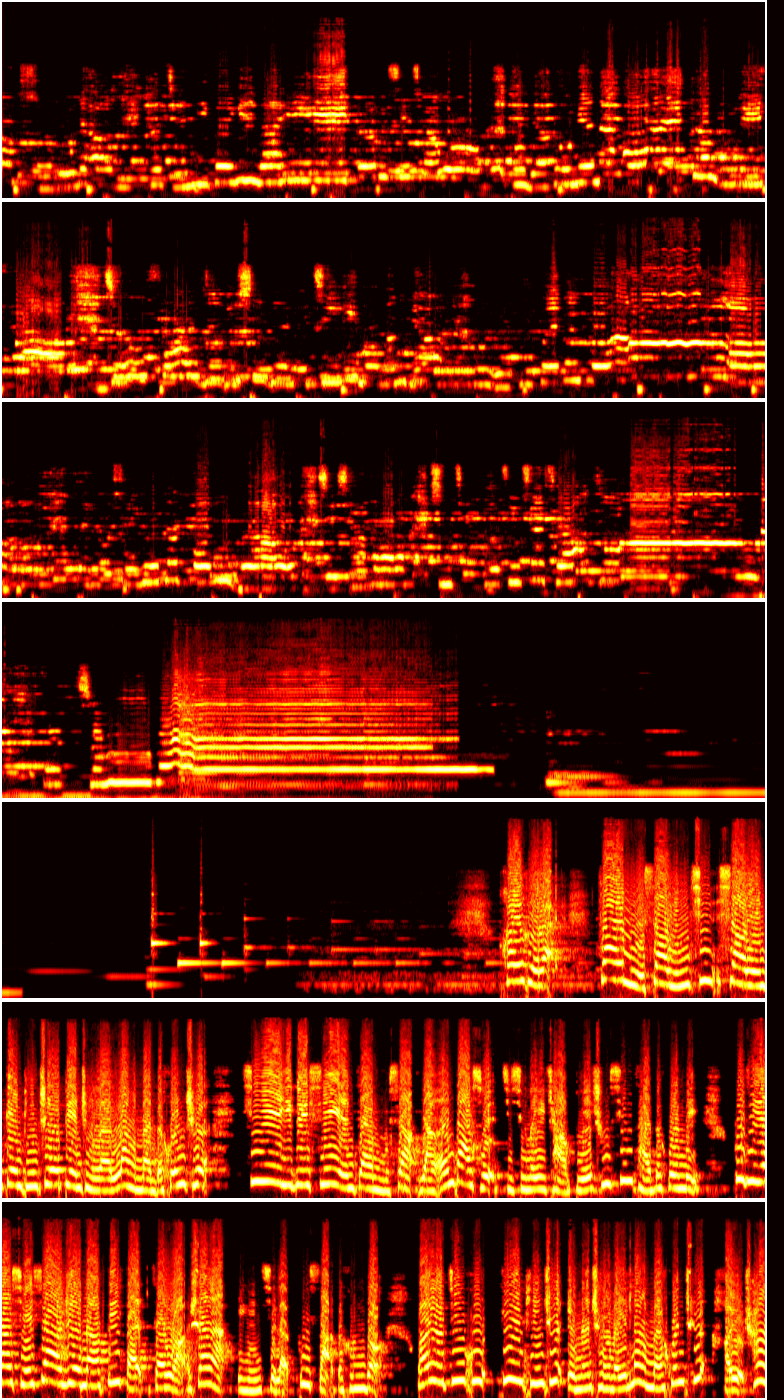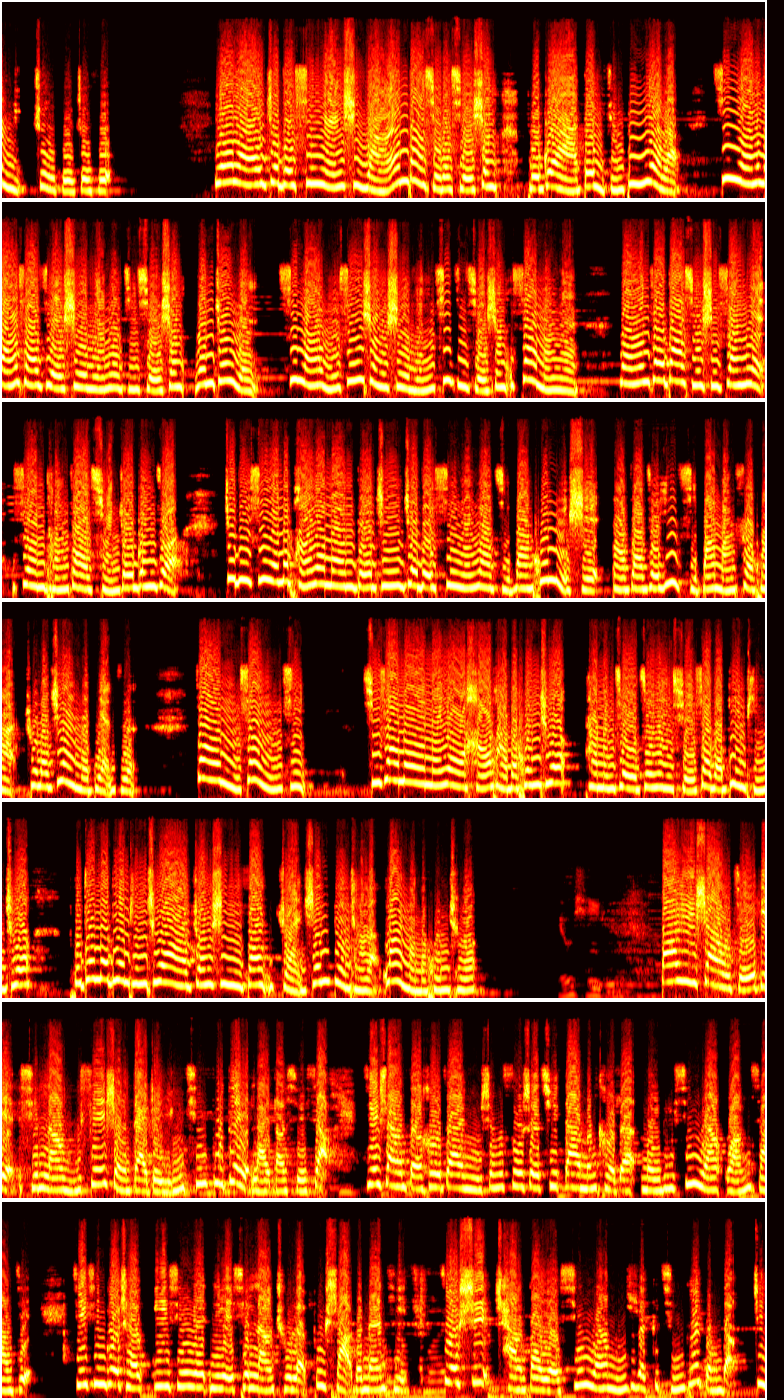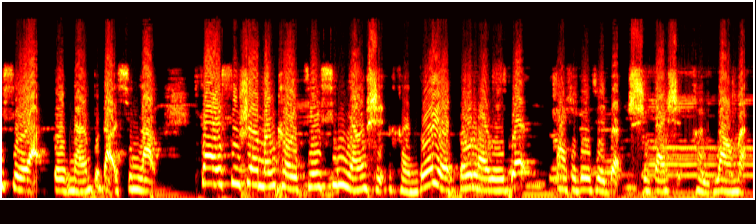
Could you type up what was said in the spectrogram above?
受不了看见你背影来到，写下我不要入眠的爱的离骚。就算这个世界被寂寞绑票，我也不会奔跑。最后岁月的苍老，写下我时间和青春交错的城堡。欢迎回来，在母校迎亲，校园电瓶车变成了浪漫的婚车。七日，一对新人在母校仰恩大学举行了一场别出心裁的婚礼，不仅让学校热闹非凡，在网上啊也引起了不小的轰动。网友惊呼：“电瓶车也能成为浪漫婚车，好有创意！”祝福祝福。原来这对新人是仰恩大学的学生，不过啊都已经毕业了。新人王小姐是年六级学生，温州人；新郎吴先生是零七级学生，厦门人。两人在大学时相恋，现同在泉州工作。这对新人的朋友们得知这对新人要举办婚礼时，大家就一起帮忙策划出了这样的点子：在母校迎亲，学校内没有豪华的婚车，他们就租用学校的电瓶车。普通的电瓶车啊，装饰一番，转身变成了浪漫的婚车。八日上午九点，新郎吴先生带着迎亲部队来到学校，街上等候在女生宿舍区大门口的美丽新娘王小姐。接亲过程，一行人也给新郎出了不少的难题，作诗、唱带有新娘名字的情歌等等，这些呀都难不倒新郎。在宿舍门口接新娘时，很多人都来围观，大家都觉得实在是很浪漫。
